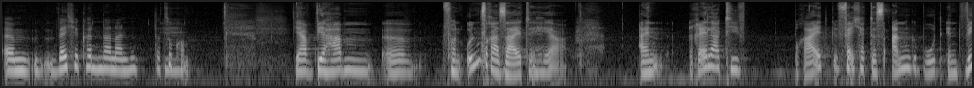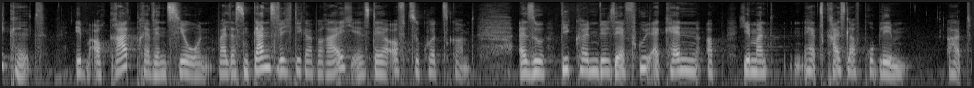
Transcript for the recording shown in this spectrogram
Ähm, welche könnten dann dazukommen? Mhm. Ja, wir haben äh, von unserer Seite her ein relativ breit gefächertes Angebot entwickelt, eben auch Gradprävention, weil das ein ganz wichtiger Bereich ist, der ja oft zu kurz kommt. Also wie können wir sehr früh erkennen, ob jemand ein Herz-Kreislauf-Problem hat,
